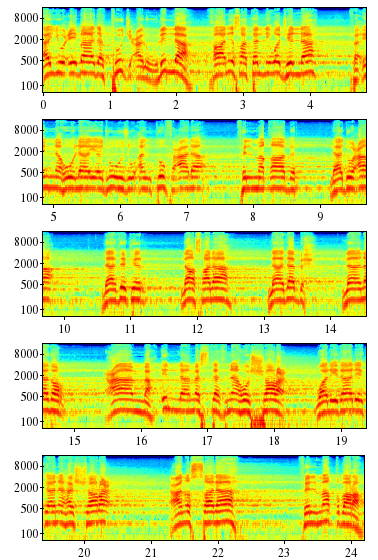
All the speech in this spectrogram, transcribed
أي عبادة تجعل لله خالصة لوجه الله؟ فإنه لا يجوز أن تفعل في المقابر. لا دعاء لا ذكر لا صلاة لا ذبح لا نذر. عامة إلا ما استثناه الشرع. ولذلك نهى الشرع عن الصلاة في المقبرة.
